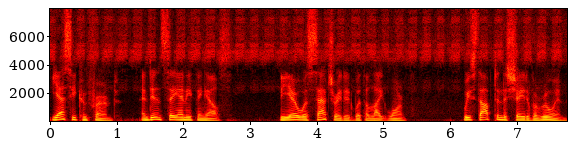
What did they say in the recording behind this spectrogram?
Yes, he confirmed, and didn't say anything else. The air was saturated with a light warmth. We stopped in the shade of a ruin,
